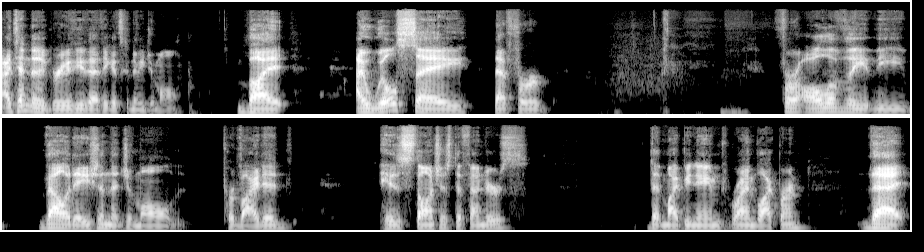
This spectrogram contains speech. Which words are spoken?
I tend to agree with you that I think it's going to be Jamal, but I will say that for for all of the the validation that Jamal provided his staunchest defenders that might be named Ryan Blackburn that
